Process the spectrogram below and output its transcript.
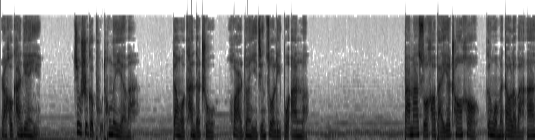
然后看电影，就是个普通的夜晚。但我看得出。霍尔顿已经坐立不安了。爸妈锁好百叶窗后，跟我们道了晚安，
